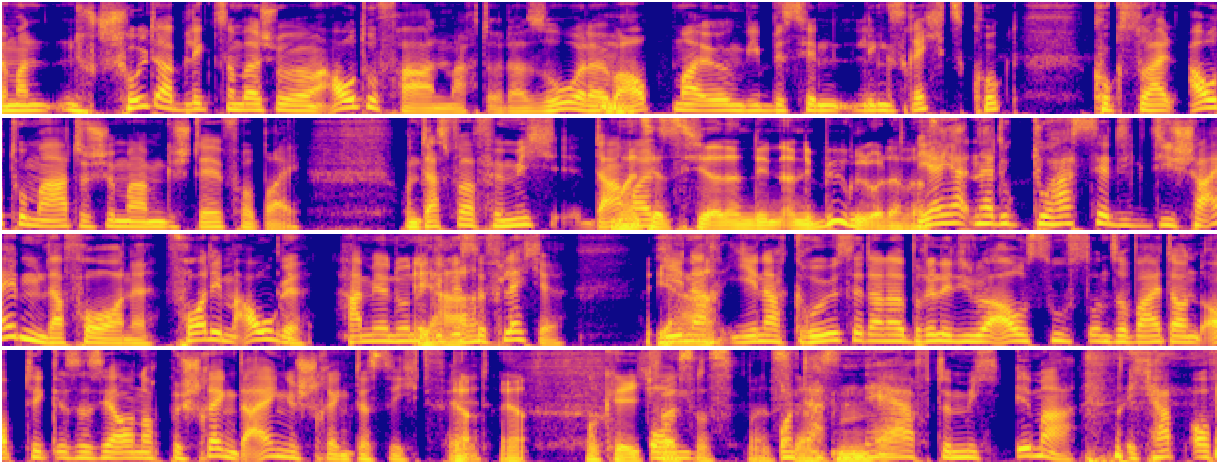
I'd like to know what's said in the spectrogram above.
Wenn man einen Schulterblick zum Beispiel beim Autofahren macht oder so oder mhm. überhaupt mal irgendwie ein bisschen links-rechts guckt, guckst du halt automatisch immer am Gestell vorbei. Und das war für mich damals. Du meinst jetzt hier an den, an den Bügel oder was? Ja, ja, na, du, du hast ja die, die Scheiben da vorne, vor dem Auge, haben ja nur eine ja. gewisse Fläche. Je, ja. nach, je nach Größe deiner Brille, die du aussuchst und so weiter und Optik ist es ja auch noch beschränkt, eingeschränkt, das Sichtfeld. Ja, ja. okay, ich und, weiß das. Meinst, und ja. das hm. nervte mich immer. Ich habe auf,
